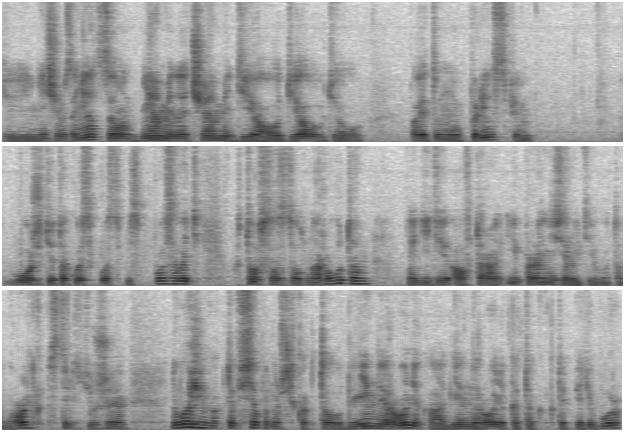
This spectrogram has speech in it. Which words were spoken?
и нечем заняться, он днями, ночами делал, делал, делал. Поэтому, в принципе, можете такой способ использовать. Кто создал Наруто, найдите автора и проанализируйте его там ролик, посмотрите уже. Ну, в общем, как-то все, потому что как-то длинный ролик, а длинный ролик это как-то перебор.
